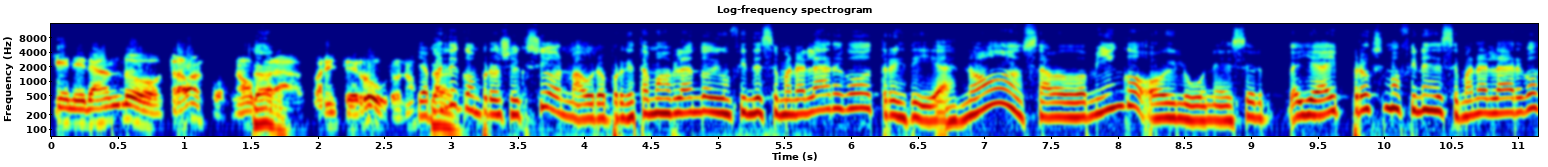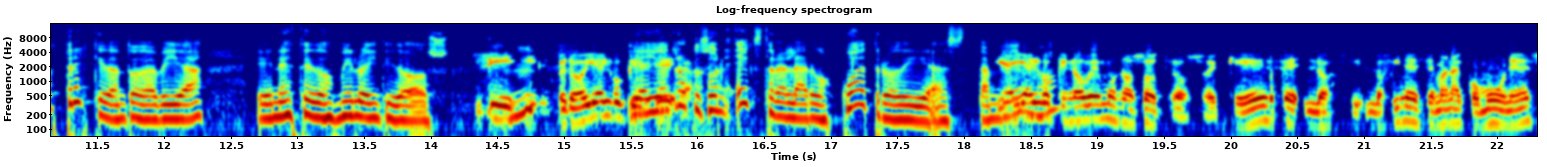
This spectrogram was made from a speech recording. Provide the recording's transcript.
generando trabajo ¿no? Para, para este rubro. ¿no? Y aparte con proyección, Mauro, porque estamos hablando de un fin de semana largo, tres días, ¿no? Sábado, domingo, hoy lunes. y hay próximos fines de semana largos, tres quedan todavía en este 2022. Sí, pero hay algo que... Y hay otros que son extra largos, cuatro días también. Y hay algo que no vemos nosotros, eh, que es eh, los, los fines de semana comunes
